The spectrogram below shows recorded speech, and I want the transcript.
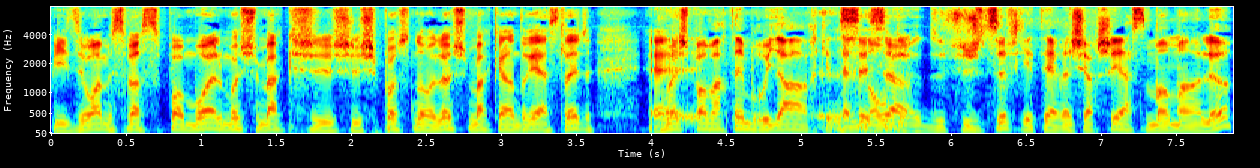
Puis il dit, ouais, mais c'est parce que c'est pas moi. Moi, je suis Marc, je, je, je suis pas ce nom-là, je suis Marc-André Asselin. Euh, Moi, je suis pas Martin Brouillard, qui était le nom de- du fugitif qui était recherché à ce moment-là.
